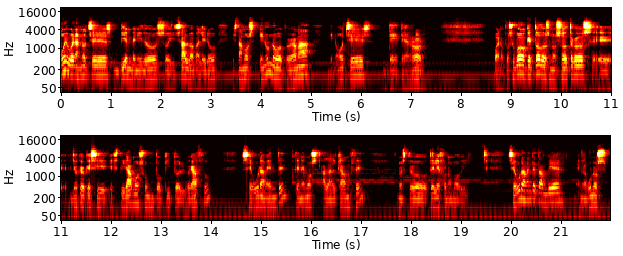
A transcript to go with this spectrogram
Muy buenas noches, bienvenidos, soy Salva Valero y estamos en un nuevo programa de Noches de Terror. Bueno, pues supongo que todos nosotros, eh, yo creo que si estiramos un poquito el brazo, seguramente tenemos al alcance nuestro teléfono móvil. Seguramente también en algunos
